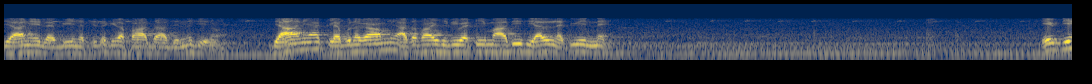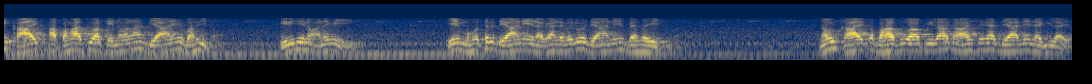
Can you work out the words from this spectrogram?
ධානය ලැබී නැතිද කියලා පහදා දෙන්න කියනවා. ධානයක් ලැබුණ ගාමනේ අතපය හිරිවැටීම ආදී සියල්ල නැති වෙන්නේ ඒ විදිහෙන් කායික අපහසුයක් එනවා නම් ධානයේ වහිනවා. පිරිහෙනව නෙමෙයි. ඒ මොහොතේ ධානයේ නගන්න බැරුව ධානයේ බැස හිටිනවා. නමුත් කායික පහසුව ආපීලාට ආශ්‍රය ධානයේ නැగిලායි.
